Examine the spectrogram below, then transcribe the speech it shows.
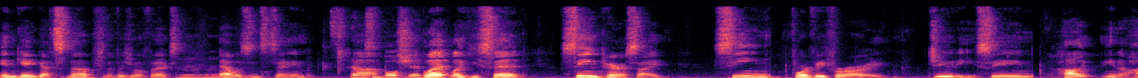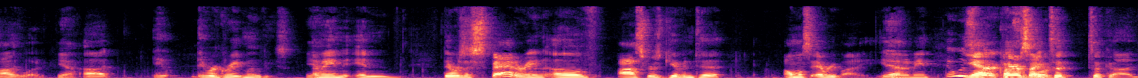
Endgame got snubbed for the visual effects. That was insane. That was Uh, some bullshit. But like you said, seeing Parasite, seeing Ford v Ferrari, Judy, seeing Holly, you know Hollywood, Yeah. uh, it, they were great movies. Yeah. I mean, in there was a spattering of Oscars given to almost everybody. You Yeah. know what I mean? It was yeah. spread across Parasite took took a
